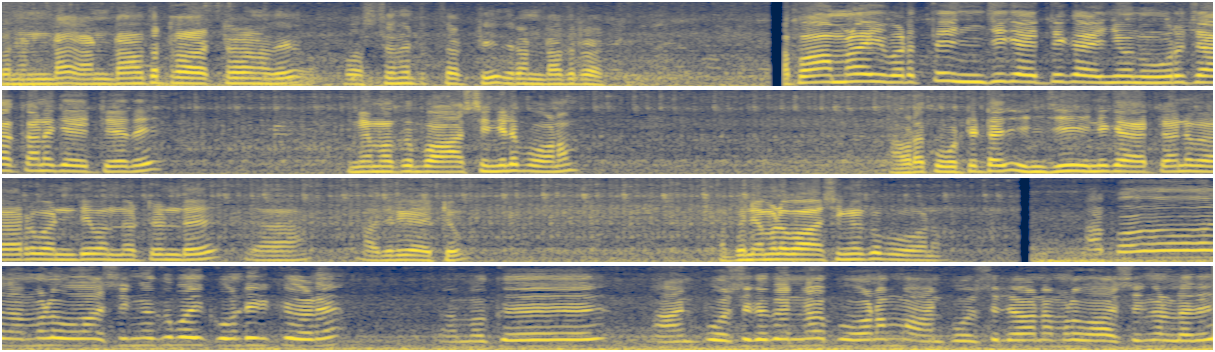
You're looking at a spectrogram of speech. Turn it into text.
അപ്പോൾ രണ്ടാ രണ്ടാമത്തെ ട്രാക്ടറാണത്. ഫസ്റ്റ് ഒന്ന് തട്ടി ഇത് രണ്ടാമത്തെ ട്രാക്ടർ. അപ്പോൾ നമ്മൾ ഇവിടുത്തെ ഇഞ്ചി കയറ്റി കഴിഞ്ഞു. നൂറ് ചാക്കാണ് കയറ്റിയത്. ഇനി നമുക്ക് വാഷിങ്ങിൽ പോകണം അവിടെ കൂട്ടിയിട്ട് ഇഞ്ചി ഇനി കയറ്റാൻ വേറെ വണ്ടി വന്നിട്ടുണ്ട്. അതിൽ കയറ്റും. അപ്പോൾ നമ്മൾ വാഷിങ്ങൊക്കെ പോകണം. അപ്പോൾ നമ്മൾ വാഷിങ്ങൊക്കെ പോയിക്കൊണ്ടിരിക്കുകയാണ്. നമുക്ക് ആൻ പോസ്റ്റിൽ തന്നെ പോകണം. ആൻ പോസ്റ്റിലാണ് നമ്മൾ വാഷിംഗ് ഉള്ളത്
